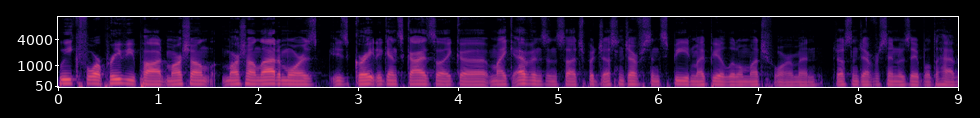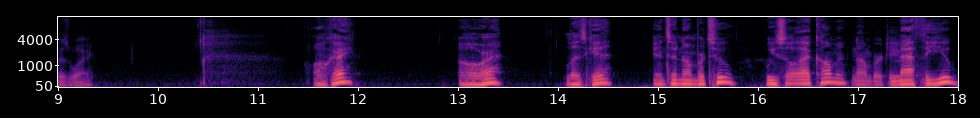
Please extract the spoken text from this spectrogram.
week four preview pod, Marshon Marshon Lattimore is, is great against guys like uh, Mike Evans and such, but Justin Jefferson's speed might be a little much for him, and Justin Jefferson was able to have his way. Okay. All right. Let's get into number two. We saw that coming. Number two. Matthew.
